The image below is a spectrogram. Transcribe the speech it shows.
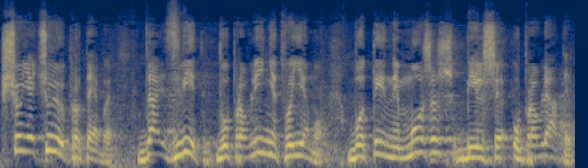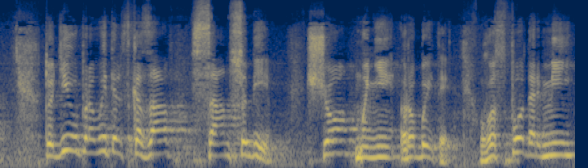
що я чую про тебе, дай звіт в управління твоєму, бо ти не можеш більше управляти. Тоді управитель сказав сам собі, що мені робити. Господар мій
